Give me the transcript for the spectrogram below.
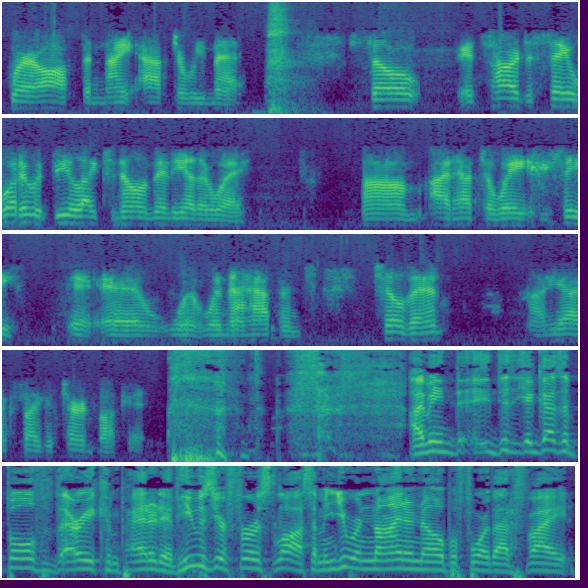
square off the night after we met. so it's hard to say what it would be like to know him any other way. Um, I'd have to wait and see it, uh, when, when that happens. Till then, uh, he acts like a turd bucket. I mean, you guys are both very competitive. He was your first loss. I mean, you were nine and zero before that fight,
